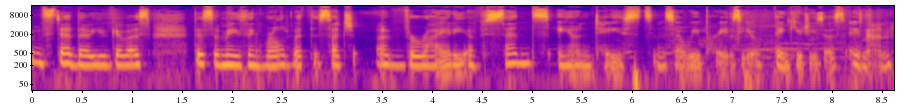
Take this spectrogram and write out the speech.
instead though you give us this amazing world with such a variety of scents and tastes and so we praise you thank you jesus amen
